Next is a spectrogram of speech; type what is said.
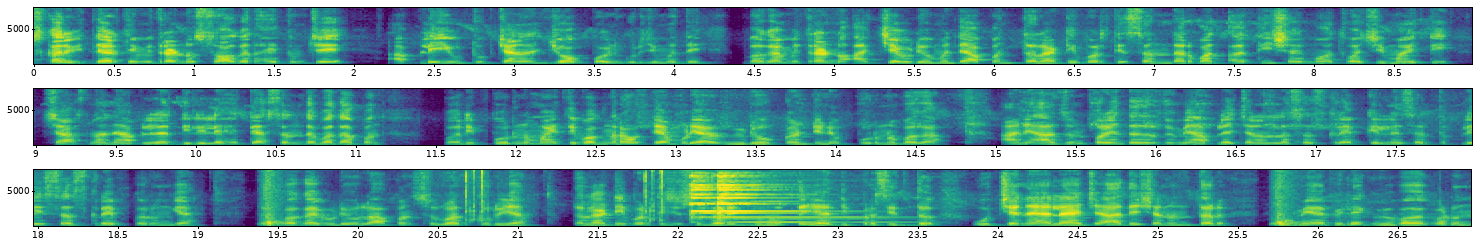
नमस्कार विद्यार्थी मित्रांनो स्वागत आहे तुमचे आपले यूट्यूब चॅनल जॉब पॉईंट गुरुजीमध्ये बघा मित्रांनो आजच्या व्हिडिओमध्ये आपण तलाठी भरती संदर्भात अतिशय महत्त्वाची माहिती शासनाने आपल्याला दिलेली आहे. त्या संदर्भात आपण परिपूर्ण माहिती बघणार आहोत. त्यामुळे हा व्हिडिओ कंटिन्यू पूर्ण बघा. आणि अजूनपर्यंत जर तुम्ही आपल्या चॅनलला सबस्क्राईब केले नसेल तर प्लीज सबस्क्राईब करून घ्या. तर बघा व्हिडिओला आपण सुरुवात करूया. तलाठी भरतीची सुधारित गुणवत्ता यादी प्रसिद्ध उच्च न्यायालयाच्या आदेशानंतर भूमी अभिलेख विभागाकडून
